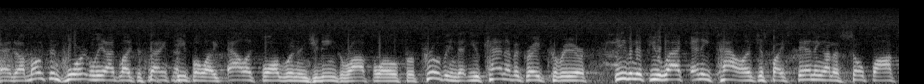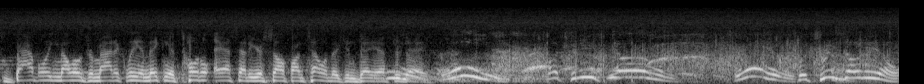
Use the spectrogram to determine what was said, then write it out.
And uh, most importantly, I'd like to thank people like Alec Baldwin and Janeane Garofalo for proving that you can have a great career even if you lack any talent just by standing on a soapbox, babbling melodramatically, and making a total ass out of yourself on television day after day. Ooh, Patricio. Ooh, Patrice O'Neal.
